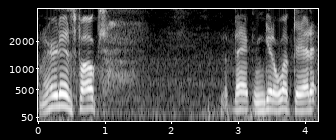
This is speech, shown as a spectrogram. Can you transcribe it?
And there it is, folks. Look back and get a look at it.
